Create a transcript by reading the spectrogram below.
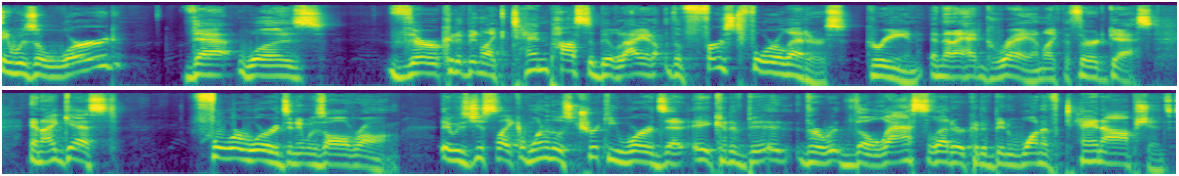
it was a word that was there could have been like 10 possibilities. I had the first four letters green, and then I had gray on like the third guess. And I guessed four words and it was all wrong. It was just like one of those tricky words that it could have been the, the last letter could have been one of 10 options.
